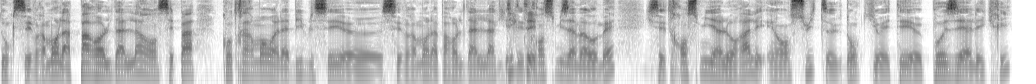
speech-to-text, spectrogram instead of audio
Donc c'est vraiment la parole d'Allah. Hein. C'est pas contrairement à la Bible, c'est euh, c'est vraiment la parole d'Allah qui a été transmise à Mahomet, qui s'est transmise à l'oral et, et ensuite donc qui a été posée à l'écrit.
